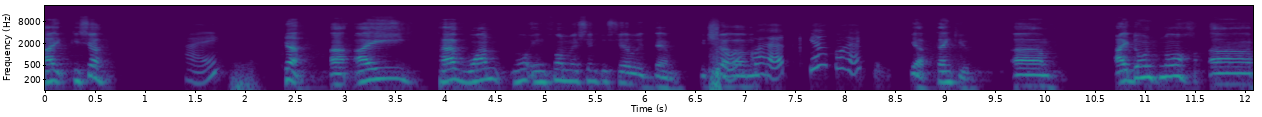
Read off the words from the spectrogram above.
Hi, Kisha. Hi. Yeah, uh, I have one more information to share with them. If sure, um, go ahead. Yeah, go ahead. Yeah, thank you. Um, I don't know uh,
